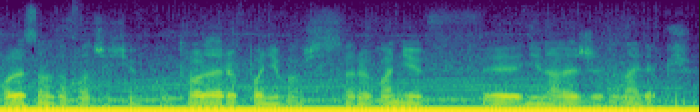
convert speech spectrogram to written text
polecam zapatrzyć się w kontroler, ponieważ sterowanie w, nie należy do najlepszych.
